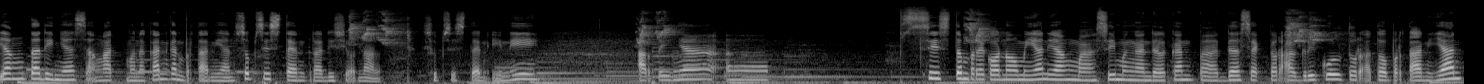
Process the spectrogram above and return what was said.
yang tadinya sangat menekankan pertanian subsisten tradisional. Subsisten ini artinya uh, sistem perekonomian yang masih mengandalkan pada sektor agrikultur atau pertanian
